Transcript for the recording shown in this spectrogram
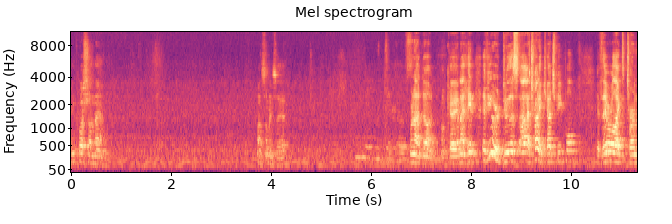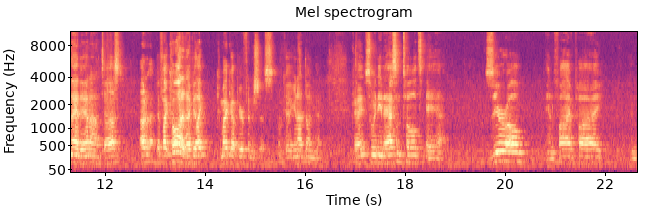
Any question on that one? Oh, somebody say it. We're not done, okay? And I hate, if you were to do this, I try to catch people. If they were like to turn that in on a test, I'd, if I caught it, I'd be like, come back up here, finish this, okay? You're not done yet. Okay, so we need asymptotes at zero and five pi and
